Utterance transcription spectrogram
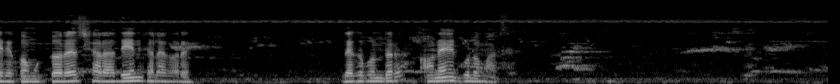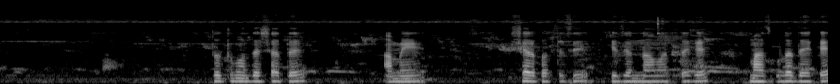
এরকম করে সারাদিন খেলা করে। দেখো বন্ধুরা, অনেকগুলো মাছ। তো তোমাদের সাথে আমি শেয়ার করতেছি এই জন্য আমার থেকে মাছগুলো দেখে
